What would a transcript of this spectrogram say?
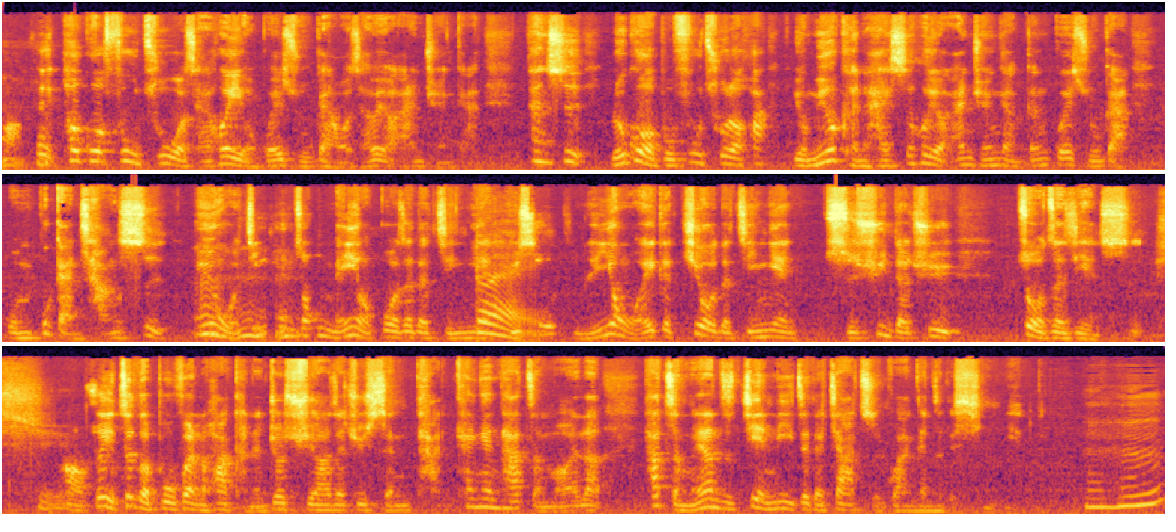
嗯嗯啊，所以透过付出，我才会有归属感，我才会有安全感。但是如果我不付出的话，有没有可能还是会有安全感跟归属感？我们不敢尝试，因为我经验中没有过这个经验，于是我只能用我一个旧的经验，持续的去做这件事。是啊，所以这个部分的话，可能就需要再去深谈，看看他怎么了，他怎么样子建立这个价值观跟这个信念。嗯哼。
